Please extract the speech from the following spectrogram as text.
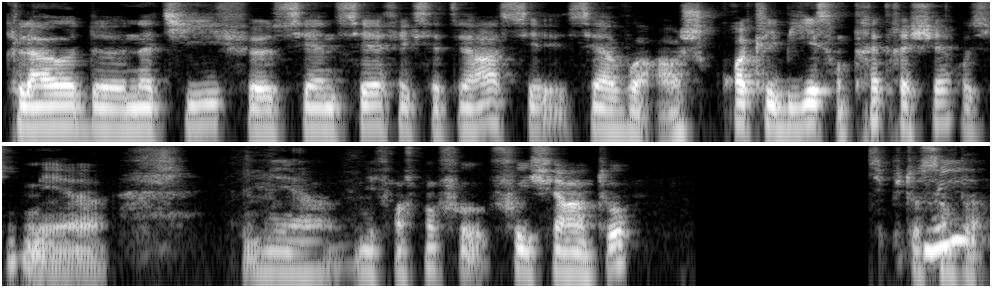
cloud natif CNCF etc c'est à voir. Alors je crois que les billets sont très très chers aussi mais mais, mais franchement faut faut y faire un tour. C'est plutôt oui. sympa.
